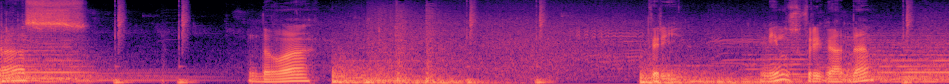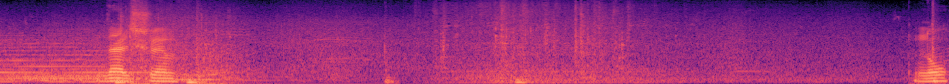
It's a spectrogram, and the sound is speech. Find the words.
Раз. Два. Три. Минус фрегат, да? Дальше. Ну.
